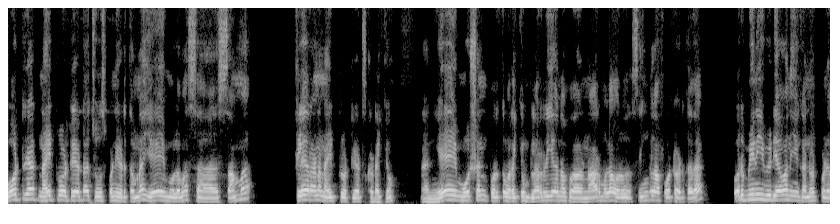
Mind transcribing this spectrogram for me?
போர்ட்ரியாட் நைட் போர்ட்ரியாட்டாக சூஸ் பண்ணி எடுத்தோம்னா ஏஐ மூலமாக ச செம்ம கிளியரான நைட் போர்ட்ரியாட்ஸ் கிடைக்கும். அண்ட் ஏஐ மோஷன் பொறுத்த வரைக்கும் பிளர்ரியான நார்மலாக ஒரு சிங்கிளாக ஃபோட்டோ எடுத்ததை ஒரு மினி வீடியோவாக நீங்கள் கன்வெர்ட் பண்ண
